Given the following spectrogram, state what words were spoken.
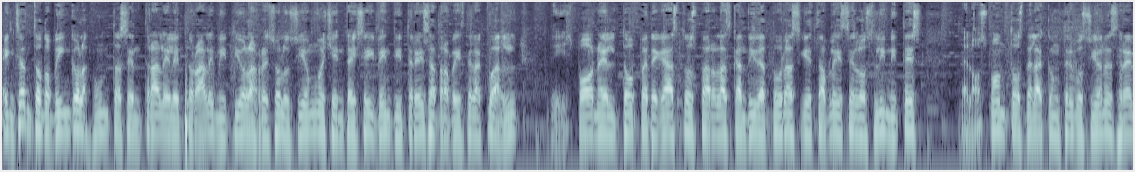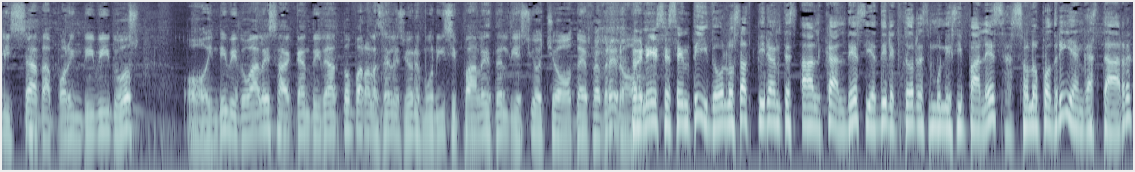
En Santo Domingo, la Junta Central Electoral emitió la resolución 8623 a través de la cual dispone el tope de gastos para las candidaturas y establece los límites de los montos de las contribuciones realizadas por individuos o individuales a candidato para las elecciones municipales del 18 de febrero. En ese sentido, los aspirantes a alcaldes y a directores municipales solo podrían gastar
